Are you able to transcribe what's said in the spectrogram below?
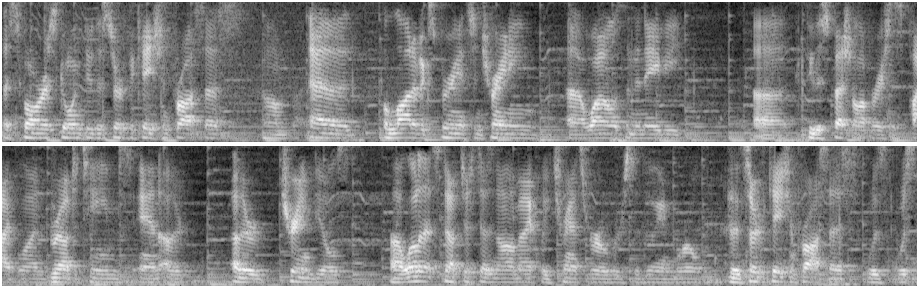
as far as going through the certification process. Um, a, a, lot of experience in training uh, while I was in the Navy uh, through the Special Operations Pipeline, throughout the teams and other other training deals. Uh, a lot of that stuff just doesn't automatically transfer over to civilian world. The certification process was was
